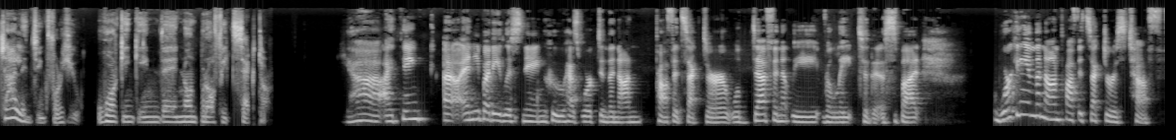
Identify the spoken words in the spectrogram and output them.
challenging for you working in the nonprofit sector? Yeah, I think uh, anybody listening who has worked in the nonprofit sector will definitely relate to this. But working in the nonprofit sector is tough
